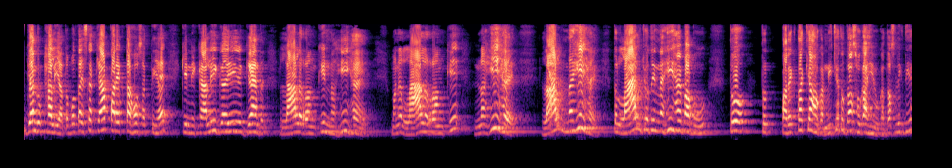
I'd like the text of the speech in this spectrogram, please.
गेंद उठा लिया। तो बोलता है, इसका क्या पारेखता हो सकती है कि निकाली गई गेंद लाल रंग की नहीं है? माने लाल रंग की नहीं है। लाल नहीं है। तो लाल यदि नहीं है बाबू तो तो पारेखता क्या होगा? नीचे तो दस होगा ही होगा। दस लिख दिए।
